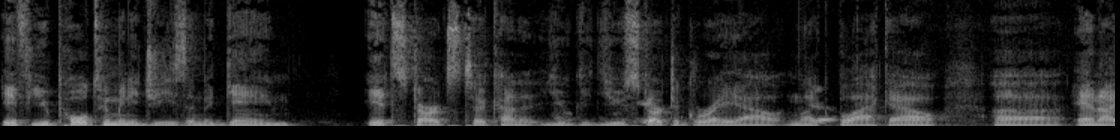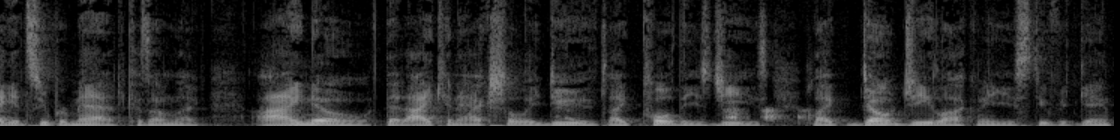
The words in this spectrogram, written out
if you pull too many G's in the game, it starts to kind of you you start to gray out and like black out, uh, and I get super mad because I'm like. I know that I can actually do like pull these G's. Like, don't G lock me, you stupid game.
